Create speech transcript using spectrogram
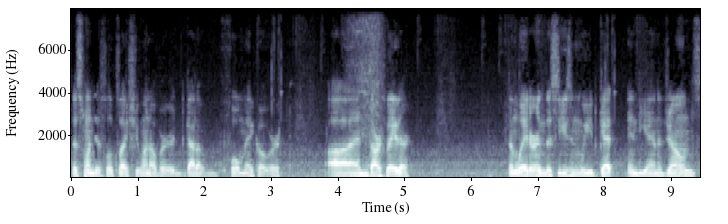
this one just looks like she went over, and got a full makeover. Uh, and Darth Vader. Then later in the season, we'd get Indiana Jones.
